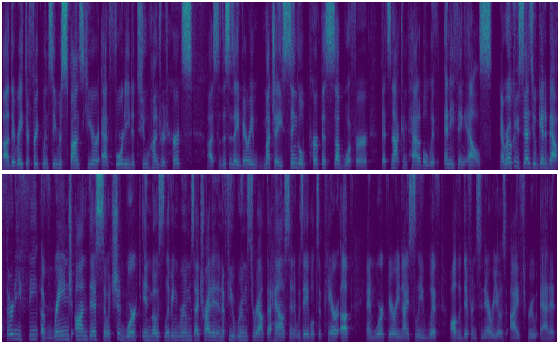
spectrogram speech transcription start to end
Uh, they rate the frequency response here at 40 to 200 hertz. Uh, so this is a very much a single purpose subwoofer that's not compatible with anything else. Now Roku says you'll get about 30 feet of range on this, so it should work in most living rooms. I tried it in a few rooms throughout the house and it was able to pair up and work very nicely with all the different scenarios I threw at it.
